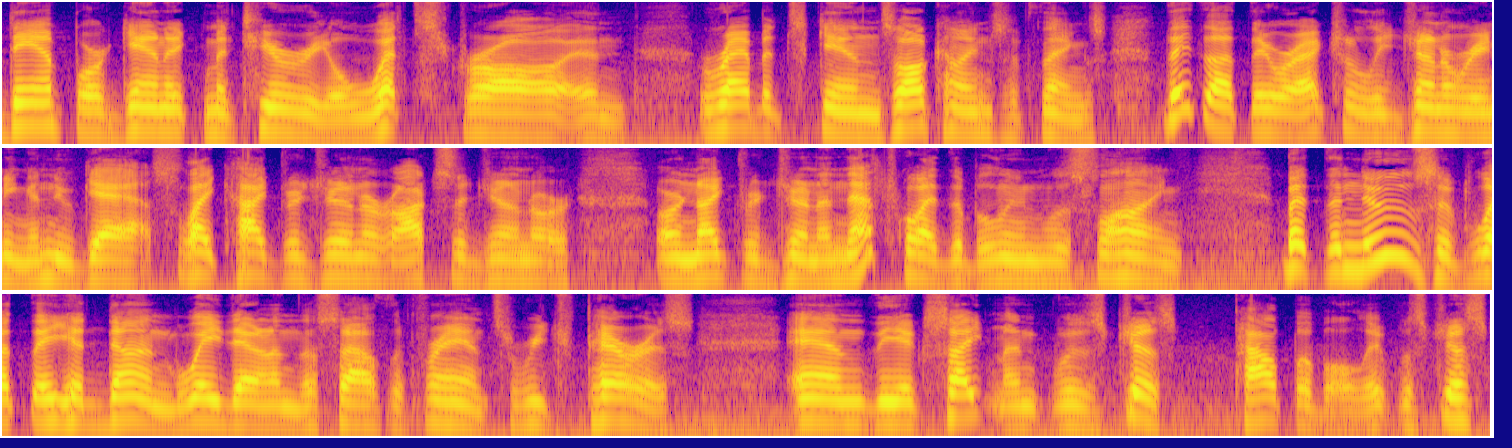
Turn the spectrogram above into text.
damp organic material, wet straw and rabbit skins, all kinds of things. They thought they were actually generating a new gas, like hydrogen or oxygen or, or nitrogen, and that's why the balloon was flying. But the news of what they had done way down in the south of France reached Paris, and the excitement was just palpable. It was just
